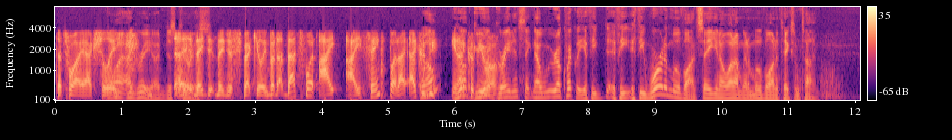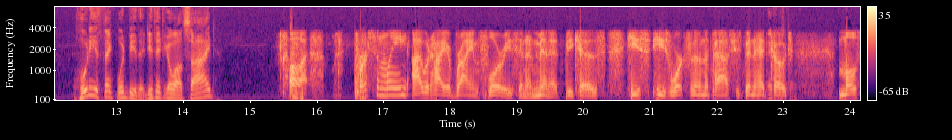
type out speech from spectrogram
That's why I actually. Oh, I, I agree. I'm just uh, they they just speculate, but uh, that's what I I think. But I, I could well, be. You know, you I could have, be you wrong. Great instinct. Now, real quickly, if he if he if he were to move on, say, you know what, I'm going to move on and take some time. Who do you think would be there? Do you think to go outside? Oh, I, personally, I would hire Brian Flores in a minute because he's he's worked for them in the past. He's been a head coach. Most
